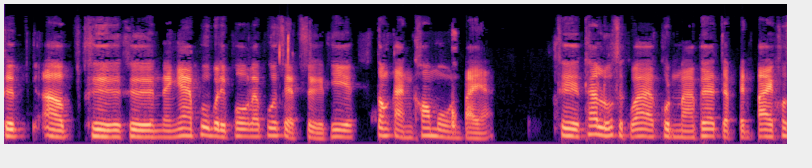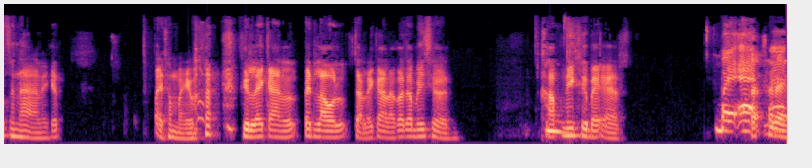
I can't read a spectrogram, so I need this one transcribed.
คือเอ่อคือคือในแง่ผู้บริโภคและผู้เสพสื่อที่ต้องการข้อมูลไปอะ คือถ้ารู้สึกว่าคุณมาเพื่อจะเป็นป้ายโฆษณาอะไรก็ ไปทำไมวะคือรายการเป็นเราจัดรายการเราก็จะไม่เชิญ ครับอืมนี่คือไบแอสใบแอดแสดง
